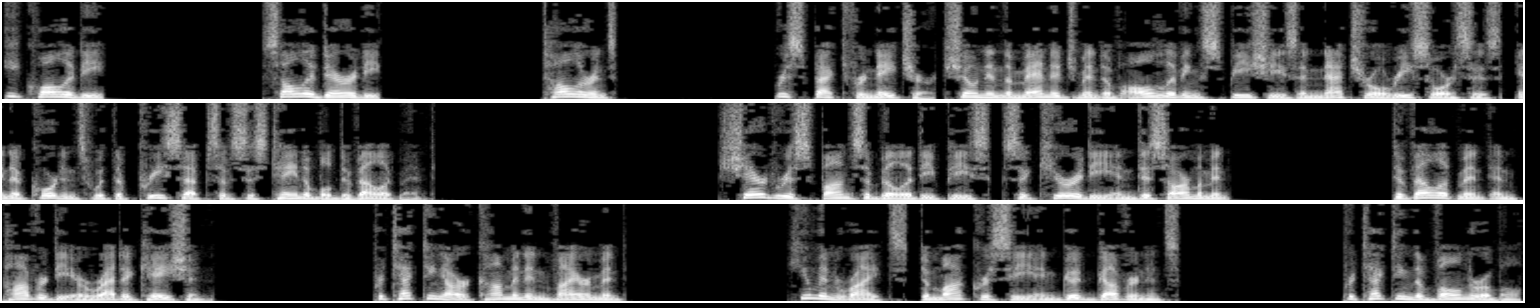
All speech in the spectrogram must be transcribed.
Equality Solidarity Tolerance Respect for nature shown in the management of all living species and natural resources, in accordance with the precepts of sustainable development. Shared responsibility Peace, security and disarmament. Development and poverty eradication. Protecting our common environment. Human rights, democracy and good governance. Protecting the vulnerable.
